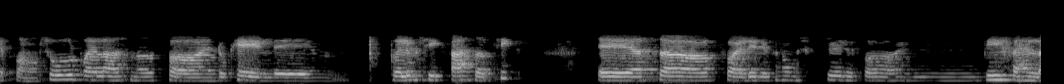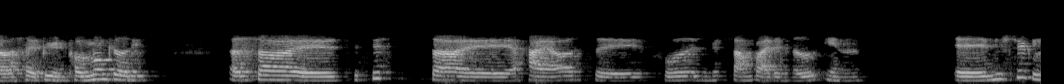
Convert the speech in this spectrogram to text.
jeg får nogle solbriller og sådan noget for en lokal øh, brillebutik, Fast Optik. Øh, og så får jeg lidt økonomisk støtte for en bilforhandler også her i byen, Paul Munk hedder de. Og så øh, til sidst, så øh, har jeg også øh, fået et nyt samarbejde med en øh, ny cykel,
